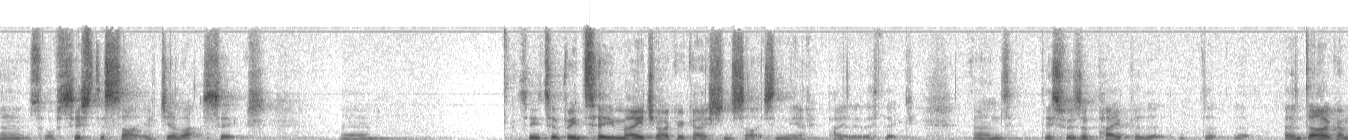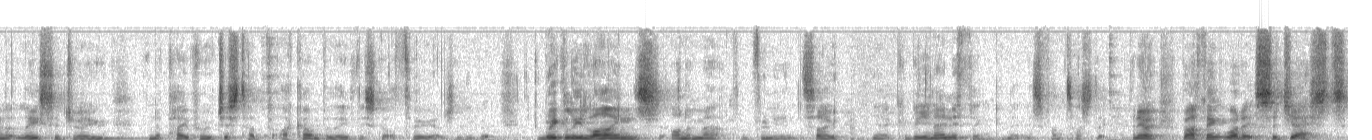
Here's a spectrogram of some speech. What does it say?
uh, sort of sister site of Jilat 6, um, seem to have been two major aggregation sites in the Epipaleolithic. And this was a paper that, that, that a diagram that Lisa drew in a paper we've just had, I can't believe this got through actually, but wiggly lines on a map, brilliant. So, it could be in anything, it? It's fantastic. Anyway, but I think what it suggests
